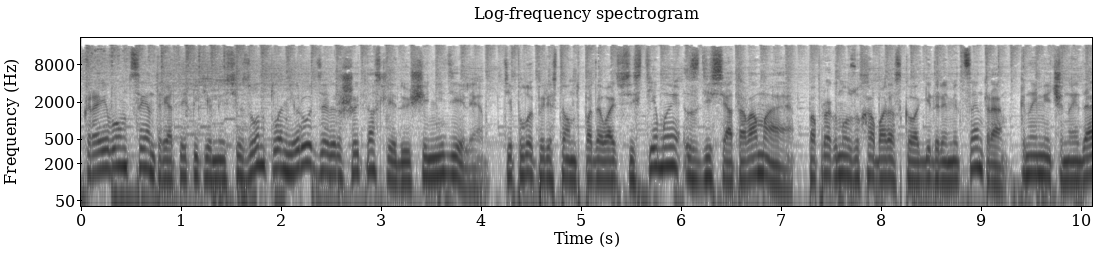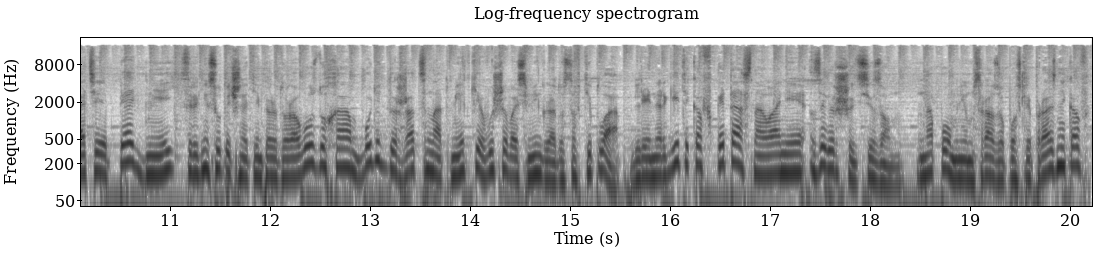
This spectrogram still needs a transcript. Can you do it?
В краевом центре отопительный сезон планируют завершить на следующей неделе. Тепло перестанут подавать в системы с 10 мая. По прогнозу Хабаровского гидромедцентра, к намеченной дате 5 дней среднесуточная температура воздуха будет держаться на отметке выше 8 градусов тепла. Для энергетиков это основание завершить сезон. Напомним, сразу после праздников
